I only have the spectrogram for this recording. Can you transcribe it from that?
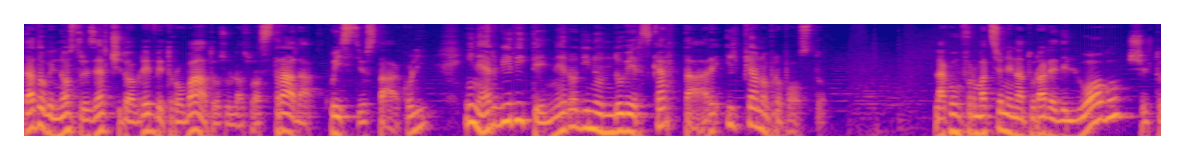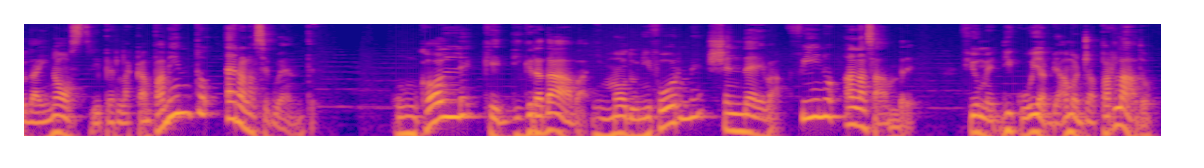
Dato che il nostro esercito avrebbe trovato sulla sua strada questi ostacoli, i nervi ritennero di non dover scartare il piano proposto. La conformazione naturale del luogo, scelto dai nostri per l'accampamento, era la seguente. un colle che digradava in modo uniforme scendeva fino alla Sambre, fiume di cui abbiamo già parlato.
